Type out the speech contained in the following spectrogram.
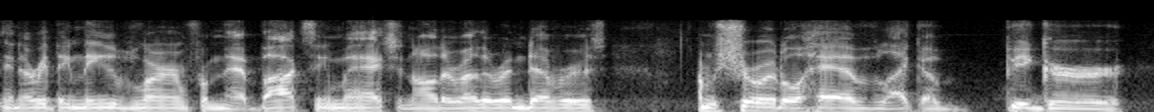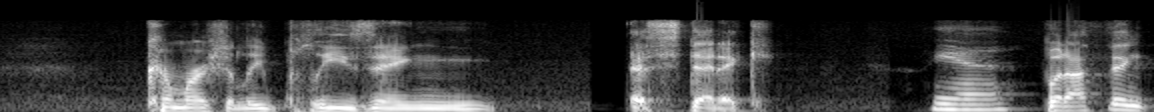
and everything they've learned from that boxing match and all their other endeavors, I'm sure it'll have like a bigger, commercially pleasing aesthetic. Yeah. But I think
